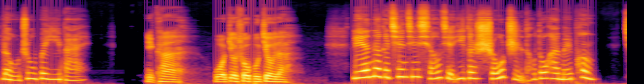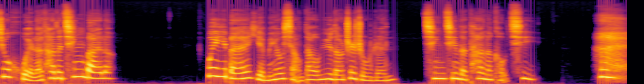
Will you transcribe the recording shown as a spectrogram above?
搂住魏一白。你看，我就说不救的。连那个千金小姐一根手指头都还没碰，就毁了她的清白了。魏一白也没有想到遇到这种人，轻轻的叹了口气：“唉。”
